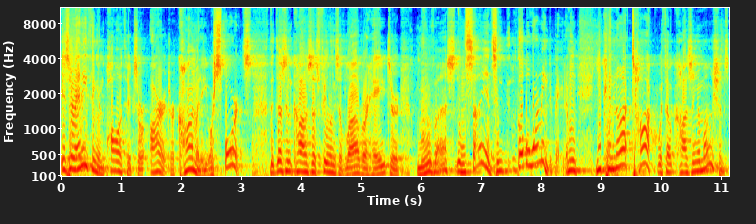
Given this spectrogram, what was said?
Is there anything in politics or art or comedy or sports that doesn't cause us feelings of love or hate or move us? In science, in global warming debate. I mean, you cannot talk without causing emotions.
